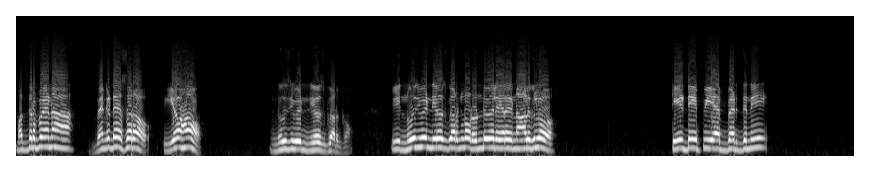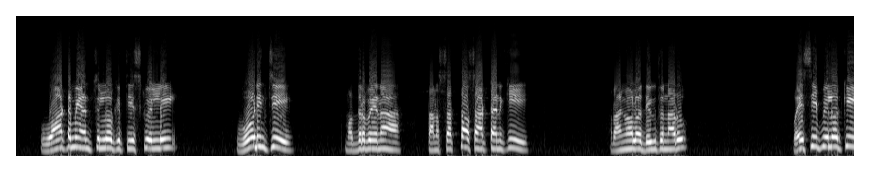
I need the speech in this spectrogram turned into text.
ముద్రపోయిన వెంకటేశ్వరరావు వ్యూహం న్యూజివీడ్ నియోజకవర్గం. ఈ న్యూజివీడ్ నియోజకవర్గంలో రెండు వేల ఇరవై నాలుగులో టీడీపీ అభ్యర్థిని ఓటమి అంచుల్లోకి తీసుకువెళ్ళి ఓడించి ముద్రపోయిన తన సత్తా సాటడానికి రంగంలో దిగుతున్నారు. వైసీపీలోకి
